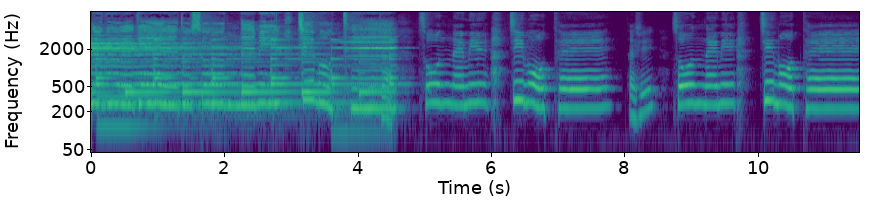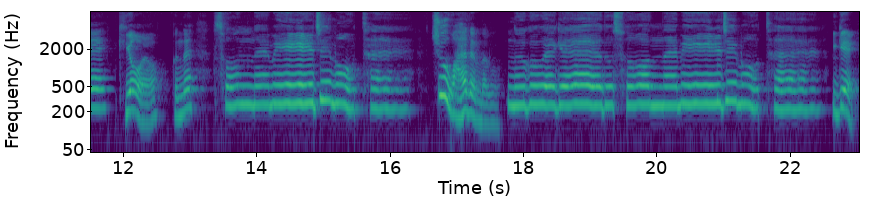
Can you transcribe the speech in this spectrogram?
누구에게도 손 내밀지 못해 자, 손 내밀지 못해. 다시 손 내밀 지 못해. 귀여워요. 근데 손 내밀지 못해. 쭉 와야 된다고. 누구에게도 손 내밀지 못해. 이게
